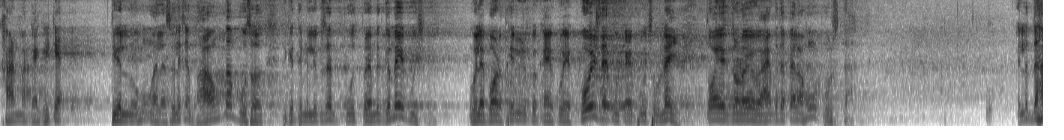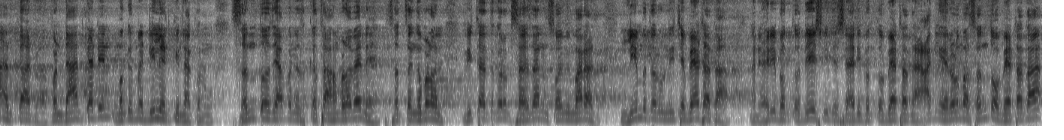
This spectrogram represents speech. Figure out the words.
ખાંડમાં કાંઈ ઘીટ્યા? તેલનું શું હાલે? એટલે કાંઈ ભાવ હું કામ પૂછો? કે તમે લખ્યું છે ને, પૂછ ગમે એ પૂછ્યું. ઓલે બોર્ડ ફેરવીને કોઈ કાંઈ, કોઈ કોઈ જાતનું કાંઈ પૂછવું નહીં. તો એક જણો એવો, આ બધા પહેલાં શું પૂછતા? એટલે દાંત કાઢવા. પણ દાંત કાઢીને મગજમાં ડિલેટ કરી નાખવાનું. સંતો જે આપણને કથા સંભળાવે ને, સત્સંગ સંભળાવે વિચાર તો કરો કે સહજાનંદ સ્વામી મહારાજ લીંબ તરુ નીચે બેઠા હતા અને હરિભક્તો દેશ વિદેશના હરિભક્તો બેઠા હતા. આગલી હરોળમાં સંતો બેઠા હતા.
